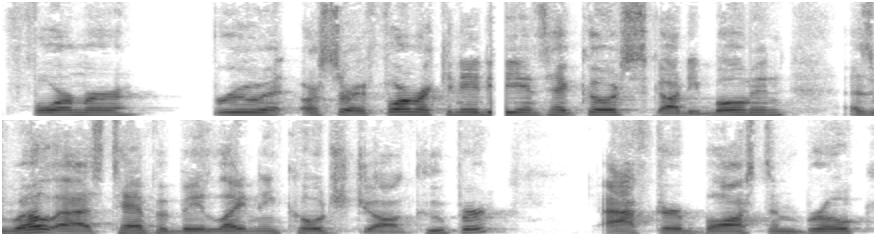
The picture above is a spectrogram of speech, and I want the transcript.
former Bruin, or sorry, former Canadiens head coach Scotty Bowman, as well as Tampa Bay Lightning coach Jon Cooper, after Boston broke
